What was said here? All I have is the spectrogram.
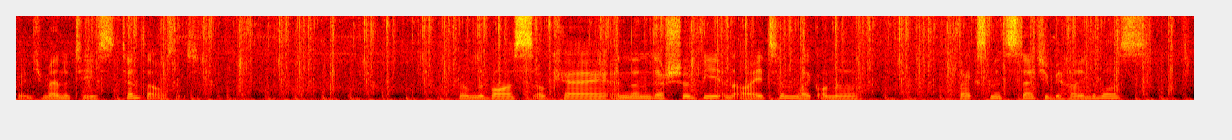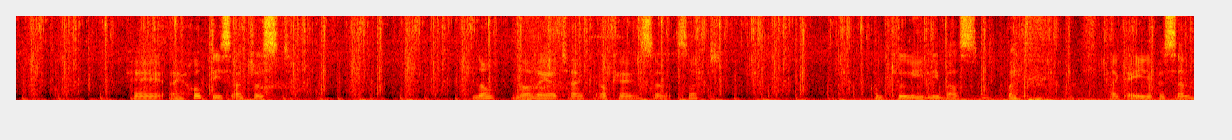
Twin humanities. 10,000. From the boss. Okay. And then there should be an item like on a blacksmith statue behind the boss. Okay, I hope these are just... No? No, they attack. Okay, so it's not completely busted, but like 80%.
